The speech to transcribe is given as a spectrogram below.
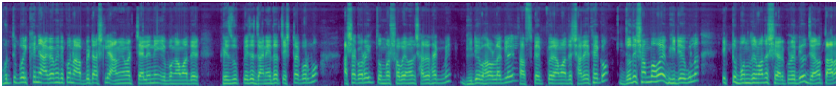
ভর্তি পরীক্ষা নিয়ে আগামীতে কোনো আপডেট আসলে আমি আমার চ্যানেলে এবং আমাদের ফেসবুক পেজে জানিয়ে দেওয়ার চেষ্টা করব। আশা করি তোমরা সবাই আমাদের সাথে থাকবে। ভিডিও ভালো লাগলে সাবস্ক্রাইব করে আমাদের সাথেই থেকো। যদি সম্ভব হয় ভিডিওগুলো একটু বন্ধুদের মাঝে শেয়ার করে দিও, যেন তারা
